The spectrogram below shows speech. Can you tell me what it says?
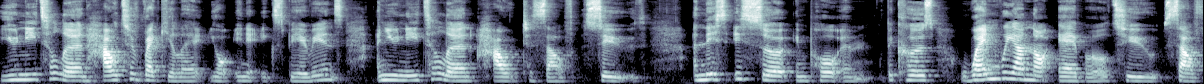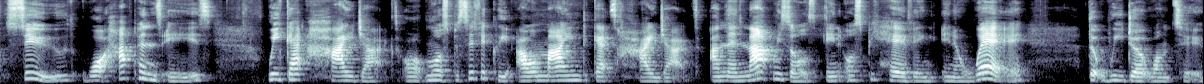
You need to learn how to regulate your inner experience and you need to learn how to self soothe. And this is so important because when we are not able to self soothe, what happens is we get hijacked, or more specifically, our mind gets hijacked. And then that results in us behaving in a way that we don't want to,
